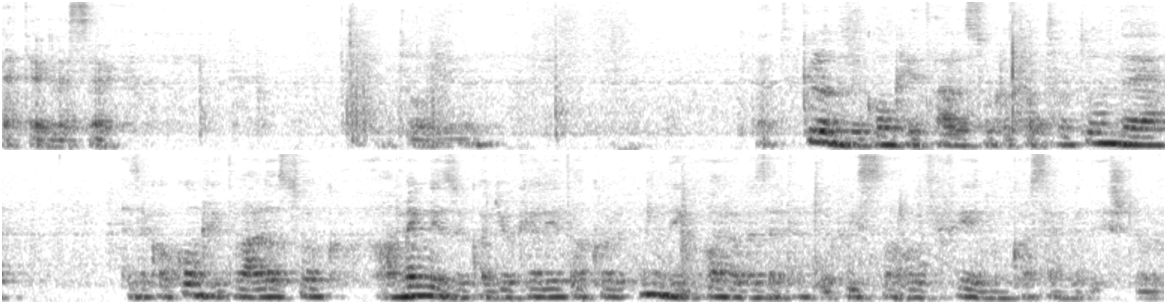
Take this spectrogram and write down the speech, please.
beteg leszek. Tehát különböző konkrét válaszokat adhatunk, de ezek a konkrét válaszok ha megnézzük a gyökerét, akkor mindig arra vezethetők vissza, hogy félünk a szenvedéstől,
